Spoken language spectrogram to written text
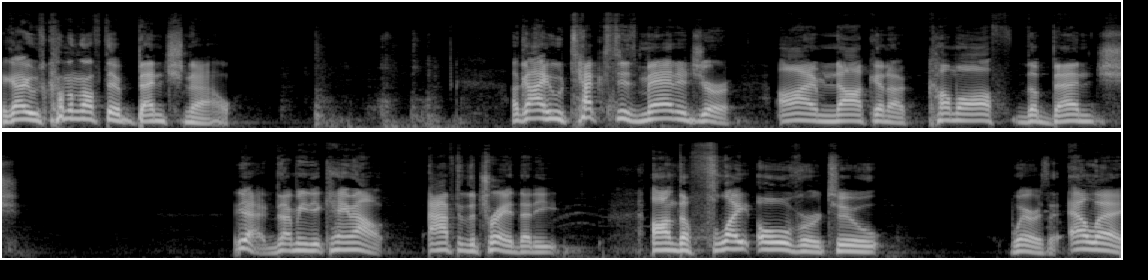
A guy who's coming off their bench now. A guy who texts his manager, I'm not going to come off the bench. Yeah, I mean, it came out after the trade that he, on the flight over to, where is it? LA.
